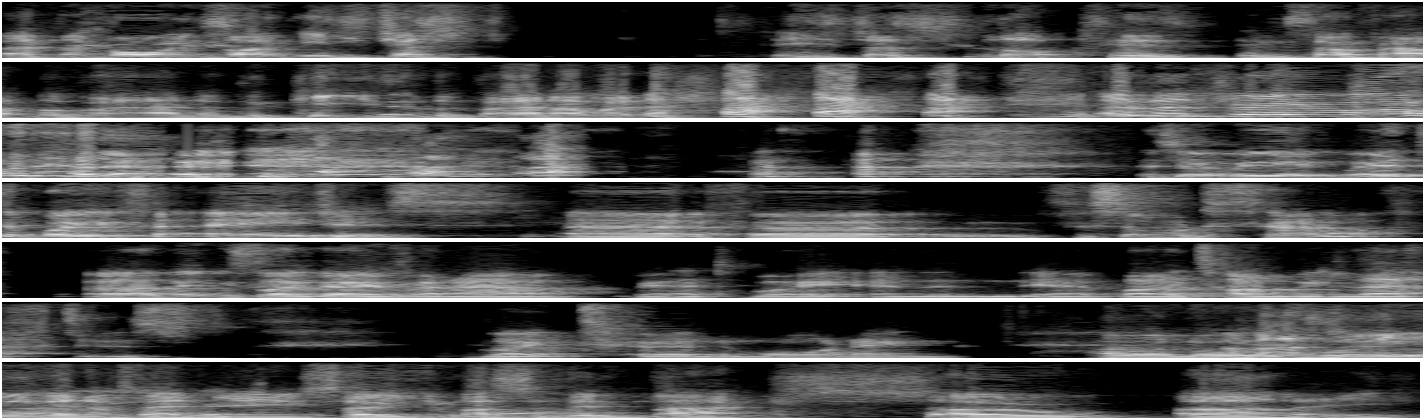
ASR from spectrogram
and then Rory's like, "He's just he's just locked his himself out the van and the keys in the van. I went, and then drove off. so we, we had to wait for ages uh, for for someone to turn up. I think it was like over an hour we had to wait, and then yeah, by the time we left, it was like two in the morning. How annoying And that's were you leaving a actually? venue, so you must have been back so early.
